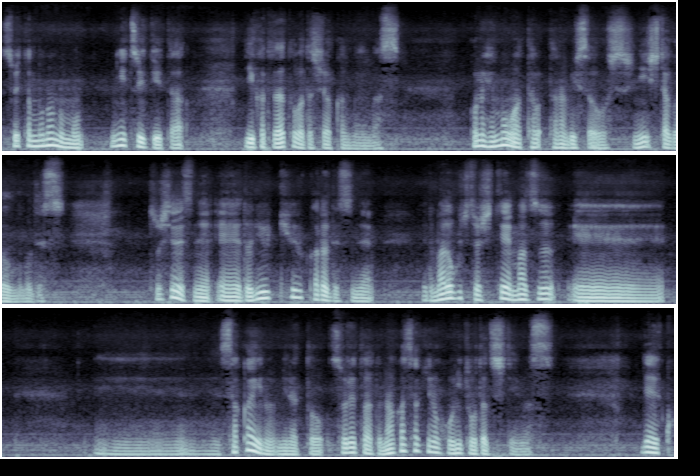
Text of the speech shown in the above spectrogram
そういったもののもについていた言い方だと私は考えます。この辺も、まあ、田辺久夫氏に従うものです。そしてですね、えーと、琉球からですね、窓口として、まず、えーえー、堺の港、それとあと長崎の方に到達しています。で、こ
